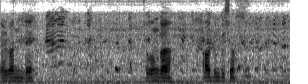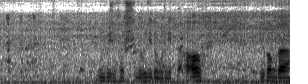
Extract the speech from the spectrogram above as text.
열받는데. 저건가 아 눈부셔. 눈부셔서 누군지도 모르겠다. 아우 이건가.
